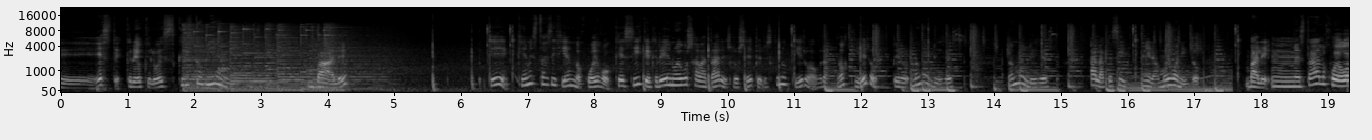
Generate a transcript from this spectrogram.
Eh, este, creo que lo he escrito bien. Vale. ¿Qué? ¿Qué me estás diciendo, juego? Que sí, que cree nuevos avatares, lo sé, pero es que no quiero ahora. No quiero, pero no me obligues. No me obligues. la que sí. Mira, muy bonito. Vale, me está el juego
